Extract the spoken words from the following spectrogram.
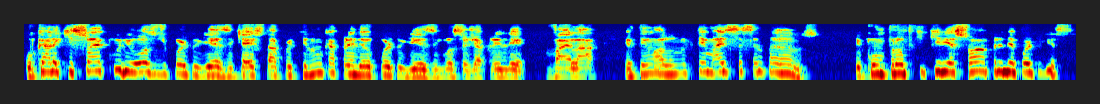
O cara que só é curioso de português e quer estudar porque nunca aprendeu português e gostou de aprender, vai lá, eu tenho um aluno que tem mais de 60 anos e comprou porque queria só aprender português.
